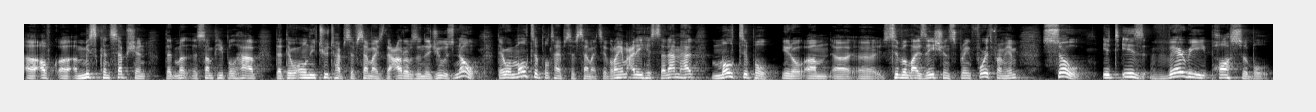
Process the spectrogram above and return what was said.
uh, of, uh, a misconception that some people have that there were only two types of Semites, the Arabs and the Jews. No, there were multiple types of Semites. Ibrahim alayhi salam had multiple, you know, um, uh, civilizations spring forth from him. So it is very possible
